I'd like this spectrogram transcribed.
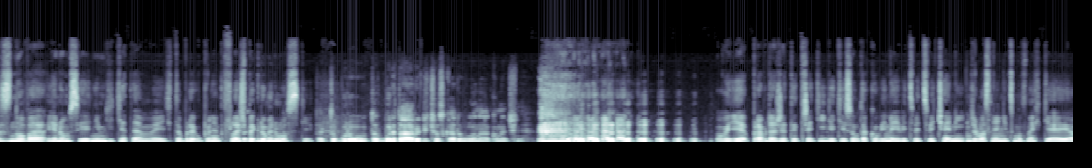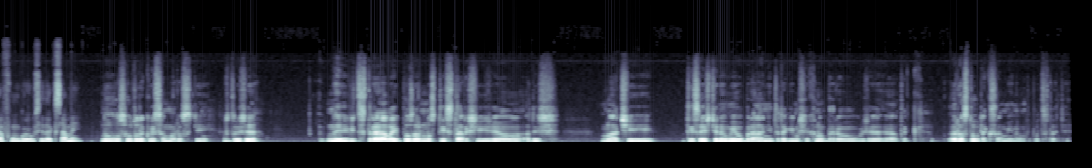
znova jenom s jedním dítětem, viď? To bude úplně flashback tak, do minulosti. Tak to, budou, to bude ta rodičovská dovolená konečně. je pravda, že ty třetí děti jsou takový nejvíc vycvičený, že vlastně nic moc nechtějí a fungují si tak sami? No, jsou to takový samorosti, protože nejvíc strhávají pozornost ty starší, že jo? A když mladší, ty se ještě neumí obránit, tak jim všechno berou, že? A tak rostou tak sami, no, v podstatě.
